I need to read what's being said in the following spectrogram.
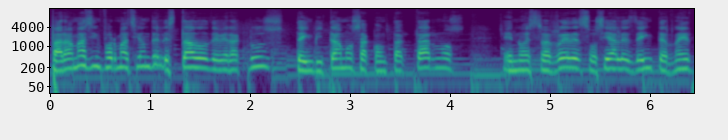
Para más información del estado de Veracruz, te invitamos a contactarnos en nuestras redes sociales de internet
